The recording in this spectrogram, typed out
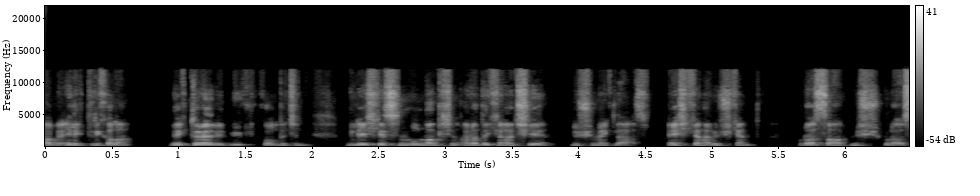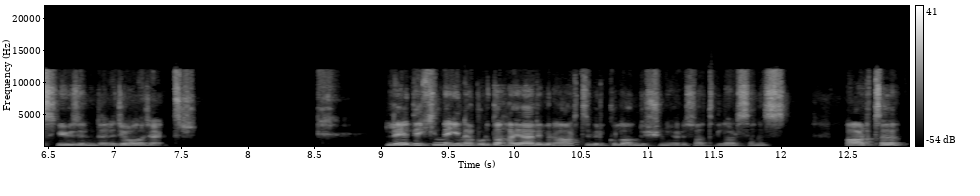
Tabii elektrik alan vektörel bir büyüklük olduğu için bileşkesini bulmak için aradaki açıyı düşünmek lazım. Eşkenar üçgen. Burası 60, burası 120 derece olacaktır. L'dekini de yine burada hayali bir artı bir kullan düşünüyoruz hatırlarsanız. Artı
